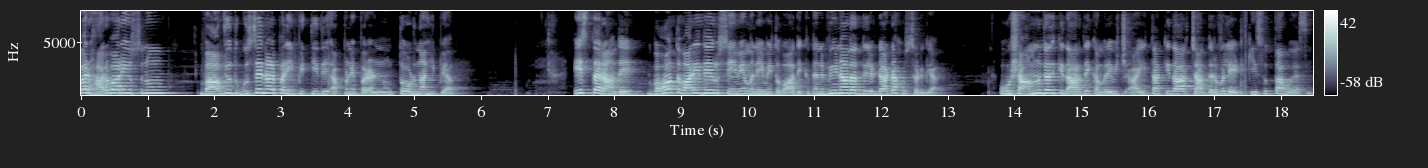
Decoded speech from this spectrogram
ਪਰ ਹਰ ਵਾਰੀ ਉਸ ਨੂੰ ਬਾਵਜੂਦ ਗੁੱਸੇ ਨਾਲ ਭਰੀ ਪੀਤੀ ਦੇ ਆਪਣੇ ਪਰਣ ਨੂੰ ਤੋੜਨਾ ਹੀ ਪਿਆ। ਇਸ ਤਰ੍ਹਾਂ ਦੇ ਬਹੁਤ ਵਾਰੀ ਦੇ ਰੁਸੇਵੇਂ ਮਨੇਵੇਂ ਤੋਂ ਬਾਅਦ ਇੱਕ ਦਿਨ ਵੀਣਾ ਦਾ ਦਿਲ ਡਾਢਾ ਹੁੱਸੜ ਗਿਆ। ਉਹ ਸ਼ਾਮ ਨੂੰ ਜਦ ਕਿਦਾਰ ਦੇ ਕਮਰੇ ਵਿੱਚ ਆਈ ਤਾਂ ਕਿਦਾਰ ਚਾਦਰ ਵਲੇਟ ਕੇ ਸੁੱਤਾ ਹੋਇਆ ਸੀ।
